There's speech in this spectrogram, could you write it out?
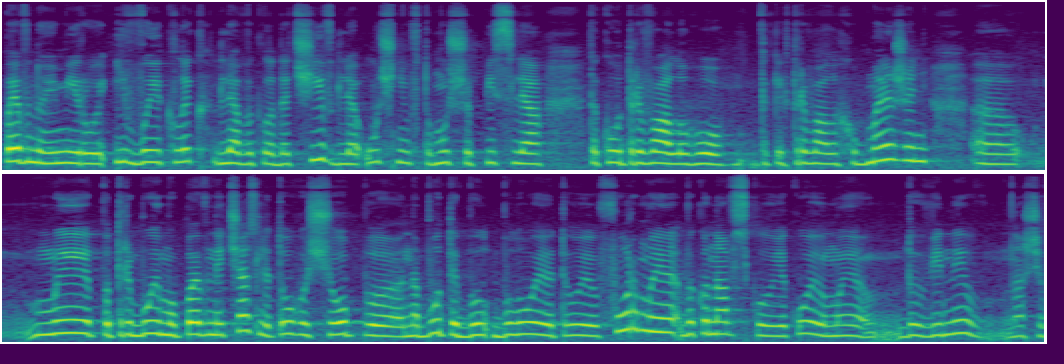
певною мірою і виклик для викладачів, для учнів, тому що після такого тривалого, таких тривалих обмежень. е, Ми потребуємо певний час для того, щоб е, набути бу- булої тої форми виконавської, якою ми до війни наші е,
